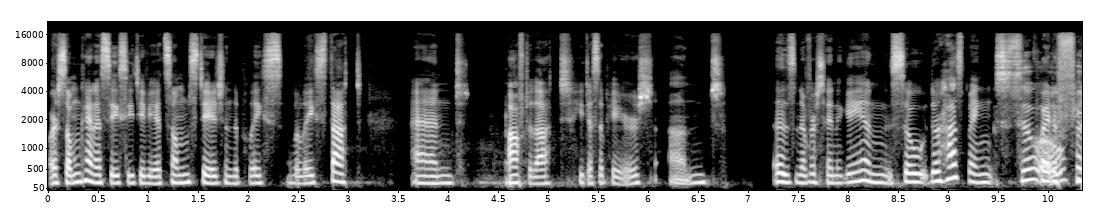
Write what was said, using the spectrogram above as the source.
or some kind of CCTV at some stage, and the police released that. And after that, he disappears and is never seen again. So there has been So quite a few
